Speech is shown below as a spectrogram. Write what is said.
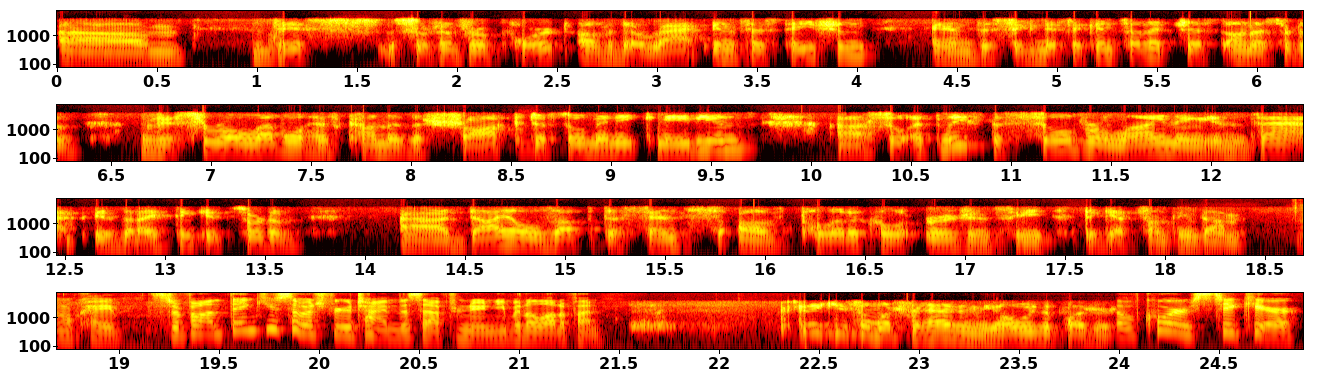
um, this sort of report of the rat infestation and the significance of it, just on a sort of visceral level, has come as a shock to so many Canadians. Uh, so, at least the silver lining in that is that I think it sort of uh, dials up the sense of political urgency to get something done. Okay. Stefan, thank you so much for your time this afternoon. You've been a lot of fun so much for having me. Always a pleasure. Of course. Take care.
